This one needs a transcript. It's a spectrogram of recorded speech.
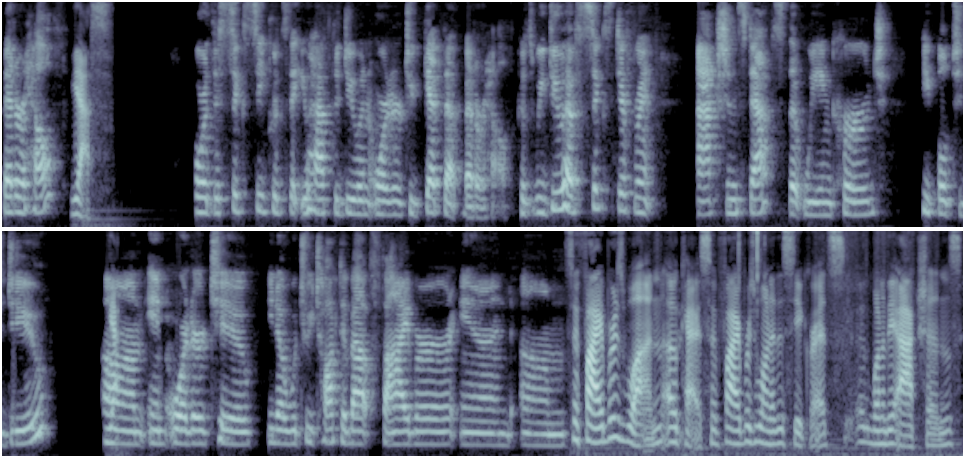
better health? Yes. Or the six secrets that you have to do in order to get that better health? Because we do have six different action steps that we encourage people to do yeah. um, in order to, you know, which we talked about fiber and. Um, so fiber is one. Okay, so fiber is one of the secrets, uh, one of the actions.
